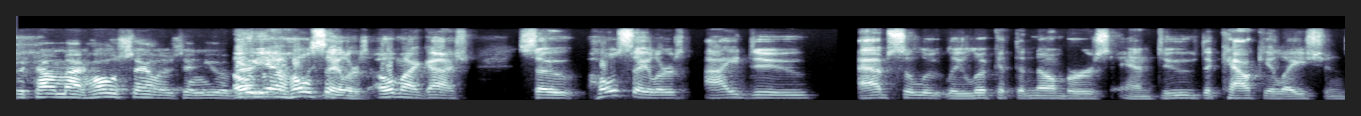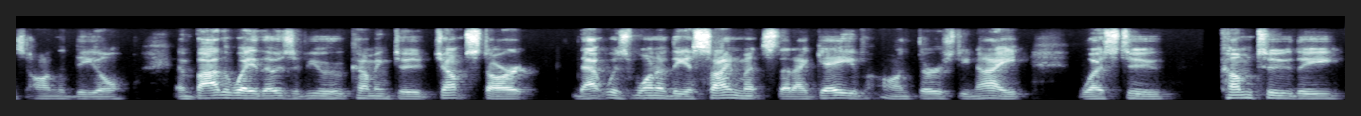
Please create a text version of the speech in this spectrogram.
We're talking about wholesalers and you. Oh, yeah, wholesalers. Oh, my gosh. So wholesalers, I do absolutely look at the numbers and do the calculations on the deal. And by the way, those of you who are coming to Jumpstart, that was one of the assignments that I gave on Thursday night was to come to the,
